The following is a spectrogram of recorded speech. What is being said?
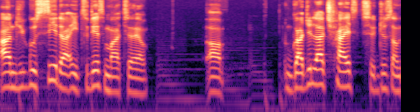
And you could see that in today's match, uh, um, Guardiola tried to do some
